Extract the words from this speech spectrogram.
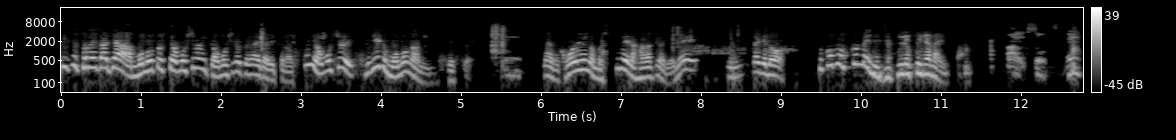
実それがじゃあ、ものとして面白いか面白くないかで言ったら、普通に面白い、見れるものなんですよ。なんかこういうのも失礼な話だけどね。うんだけど、そこも含めて実力じゃないですか。はい、そうですね。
